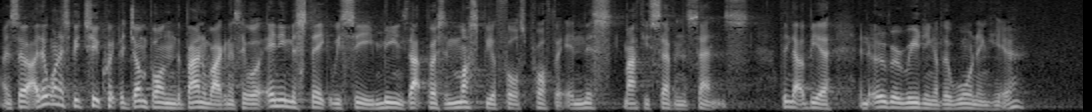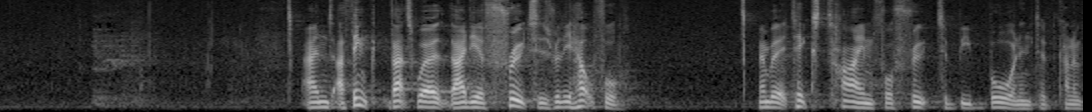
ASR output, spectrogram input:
And so I don't want us to be too quick to jump on the bandwagon and say, well, any mistake we see means that person must be a false prophet in this Matthew 7 sense. I think that would be a, an overreading of the warning here. And I think that's where the idea of fruit is really helpful. Remember, it takes time for fruit to be born and to kind of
